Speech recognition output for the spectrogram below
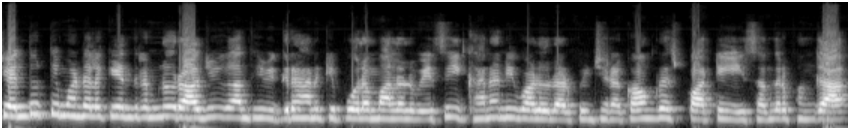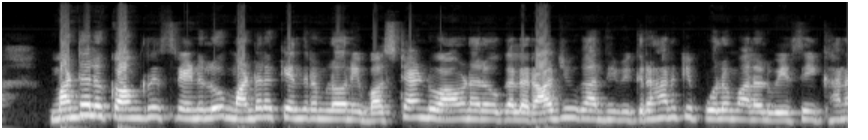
చందుర్తి మండల కేంద్రంలో రాజీవ్ గాంధీ విగ్రహానికి పూలమాలలు వేసి ఘన నివాళులు అర్పించిన కాంగ్రెస్ పార్టీ ఈ సందర్భంగా మండల కాంగ్రెస్ శ్రేణులు మండల కేంద్రంలోని బస్టాండ్ ఆవరణలో గల రాజీవ్ గాంధీ విగ్రహానికి పూలమాలలు వేసి ఘన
